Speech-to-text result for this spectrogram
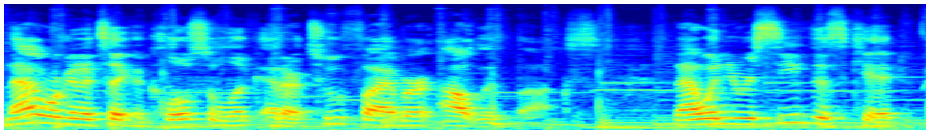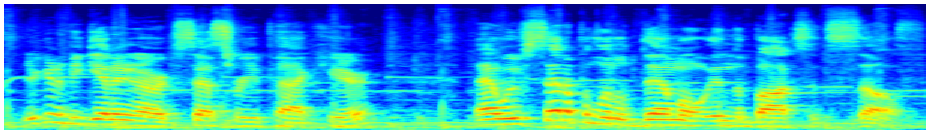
Now we're going to take a closer look at our two fiber outlet box. Now when you receive this kit, you're going to be getting our accessory pack here. Now we've set up a little demo in the box itself.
